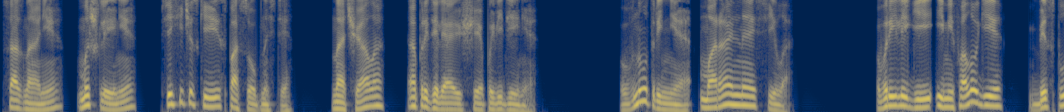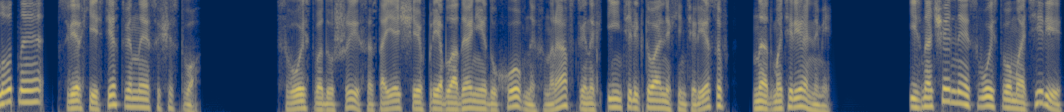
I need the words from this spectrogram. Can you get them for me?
Сознание, мышление, психические способности. Начало, определяющее поведение. Внутренняя моральная сила. В религии и мифологии бесплотное сверхъестественное существо. Свойство души, состоящее в преобладании духовных, нравственных и интеллектуальных интересов над материальными. Изначальное свойство материи,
